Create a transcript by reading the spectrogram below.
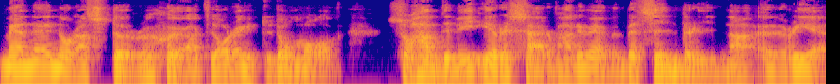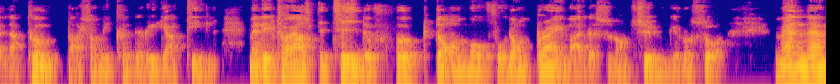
Men eh, några större sjöar klarar inte de av. Så hade vi i reserv hade vi även bensindrivna eh, rejäla pumpar som vi kunde rigga till. Men det tar alltid tid att få upp dem och få dem primade så de suger och så. Men eh,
